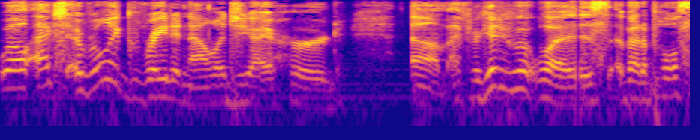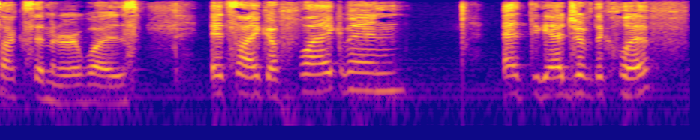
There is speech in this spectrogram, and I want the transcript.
well, actually, a really great analogy I heard. Um, I forget who it was about a pulse oximeter. Was it's like a flagman at the edge of the cliff,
